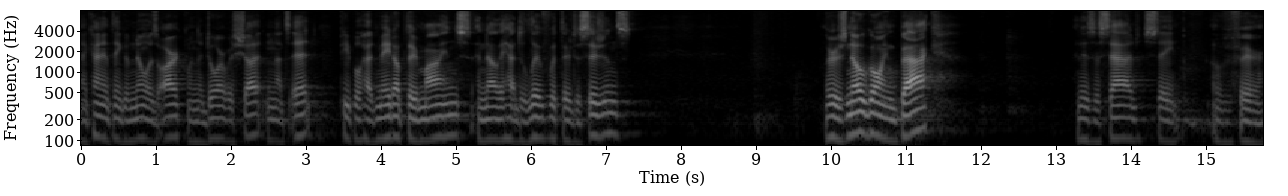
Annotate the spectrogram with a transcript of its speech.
I kind of think of Noah's Ark when the door was shut and that's it. People had made up their minds and now they had to live with their decisions. There is no going back. It is a sad state of affair.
